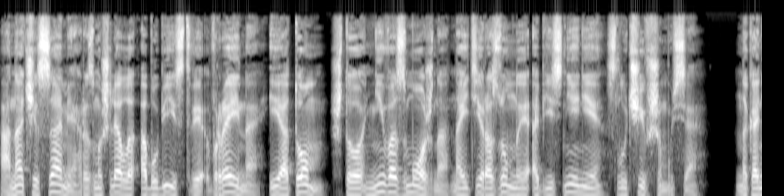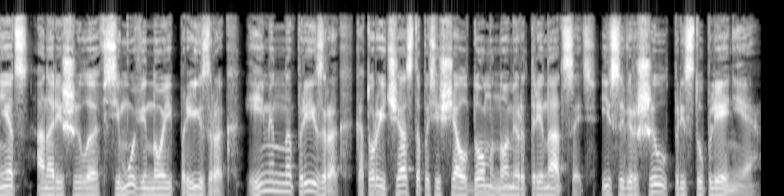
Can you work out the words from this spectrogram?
Она часами размышляла об убийстве Врейна и о том, что невозможно найти разумное объяснение случившемуся. Наконец, она решила всему виной призрак. Именно призрак, который часто посещал дом номер 13 и совершил преступление.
